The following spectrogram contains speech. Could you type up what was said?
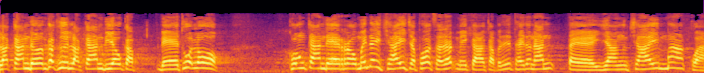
หลักการเดิมก็คือหลักการเดียวกับแดทั่วโลก โครงการแดเราไม่ได้ใช้เฉพาะสหรัฐอเมริกากับประเทศไทยเท่านั้น แต่ยังใช้มากกว่า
